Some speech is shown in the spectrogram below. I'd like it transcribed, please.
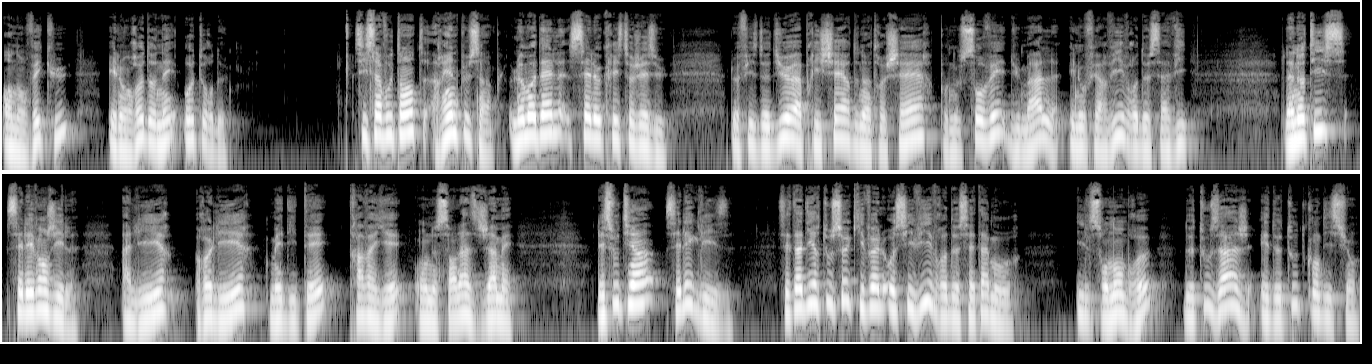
en ont vécu et l'ont redonné autour d'eux. Si ça vous tente, rien de plus simple. Le modèle, c'est le Christ Jésus. Le Fils de Dieu a pris chair de notre chair pour nous sauver du mal et nous faire vivre de sa vie. La notice, c'est l'Évangile. À lire, relire, méditer, travailler, on ne s'en lasse jamais. Les soutiens, c'est l'Église, c'est-à-dire tous ceux qui veulent aussi vivre de cet amour. Ils sont nombreux, de tous âges et de toutes conditions.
